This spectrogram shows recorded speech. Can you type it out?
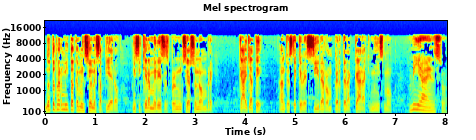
No te permito que menciones a Piero. Ni siquiera mereces pronunciar su nombre. Cállate antes de que decida romperte la cara aquí mismo. Mira, Enzo,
